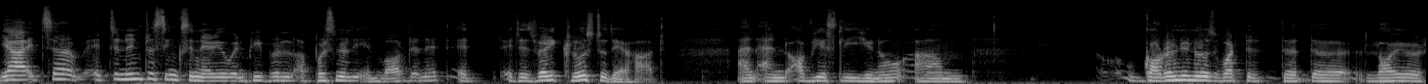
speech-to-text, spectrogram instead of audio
Yeah, it's a it's an interesting scenario when people are personally involved in it. It it is very close to their heart, and and obviously you know, um, God only knows what the, the the lawyer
